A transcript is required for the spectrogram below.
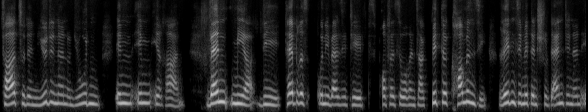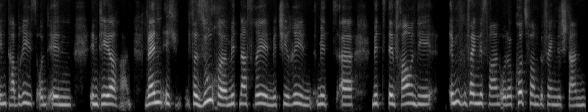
fahr zu den Jüdinnen und Juden in, im Iran. Wenn mir die Tebris-Universitätsprofessorin sagt, bitte kommen Sie, reden Sie mit den Studentinnen in Tabriz und in, in Teheran. Wenn ich versuche, mit Nasrin, mit Shirin, mit, äh, mit den Frauen, die im Gefängnis waren oder kurz vorm Gefängnis standen,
